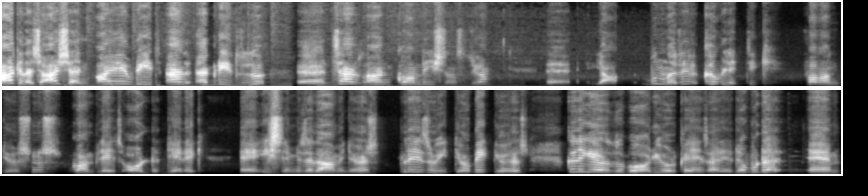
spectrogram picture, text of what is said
Arkadaşlar aşağıya I have read and agreed to e, terms and conditions diyor. E, ya bunları kabul ettik falan diyorsunuz. Complete order diyerek e, işlemimize devam ediyoruz. Please wait diyor. Bekliyoruz. Click here to go your clients are diyor. Burada e,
